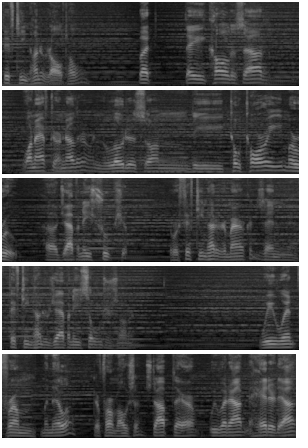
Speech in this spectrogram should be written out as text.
1,500 all told. But they called us out one after another and loaded us on the Tottori Maru, a Japanese troop ship. There were 1,500 Americans and 1,500 Japanese soldiers on it. We went from Manila to Formosa, stopped there. We went out and headed out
